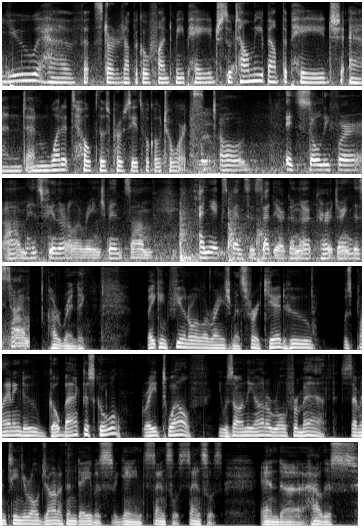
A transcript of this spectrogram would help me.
You have started up a GoFundMe page, so tell me about the page and, and what it's hoped those proceeds will go towards. Oh, it's solely for um, his funeral arrangements, um, any expenses that they're going to occur during this time. Heartrending. Making funeral arrangements for a kid who was planning to go back to school, grade 12. He was on the honor roll for math. 17 year old Jonathan Davis, again, senseless, senseless. And uh, how this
